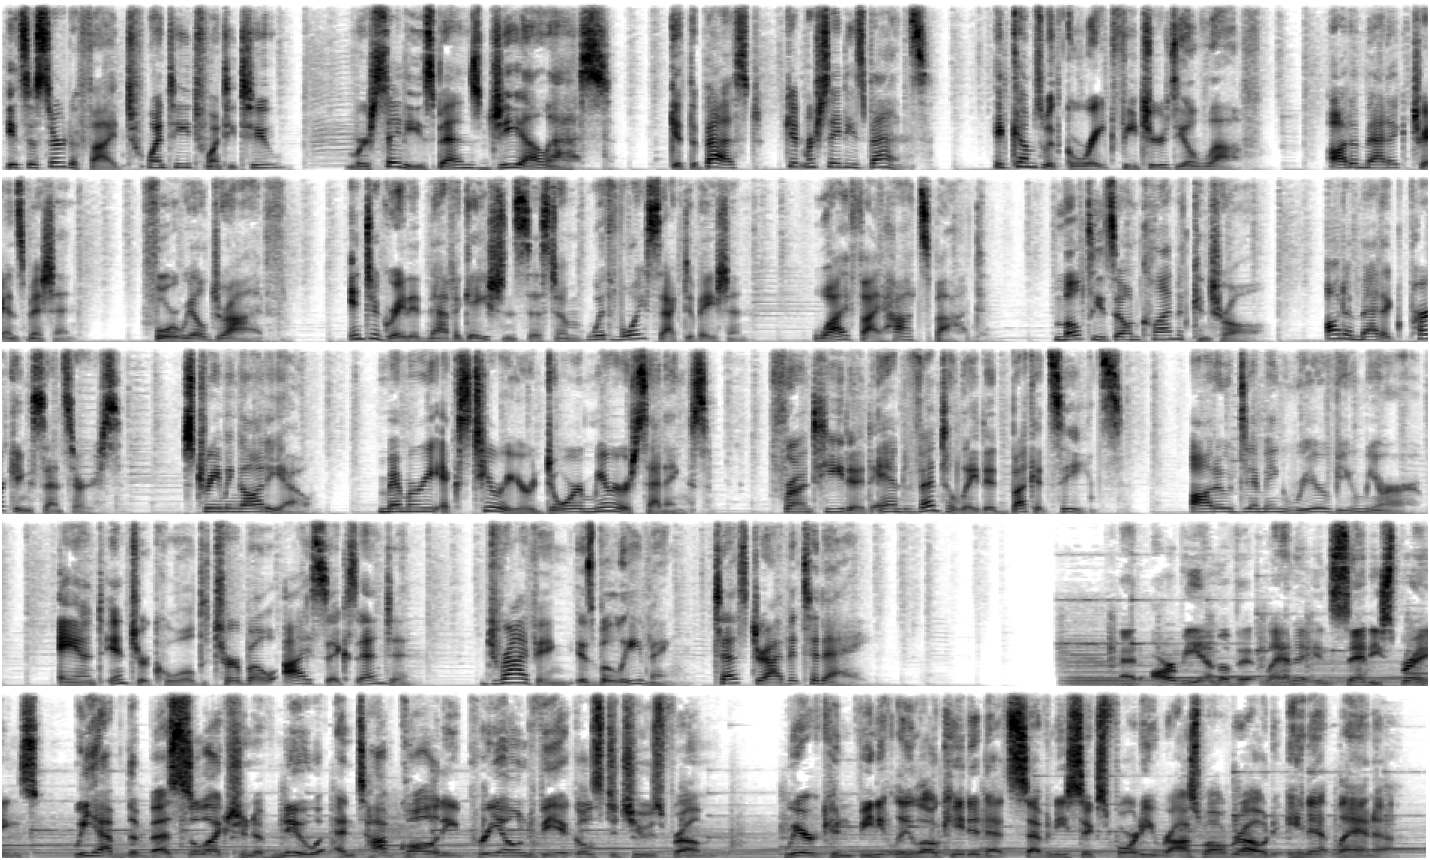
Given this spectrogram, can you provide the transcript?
It's a certified 2022 Mercedes Benz GLS. Get the best, get Mercedes Benz. It comes with great features you'll love automatic transmission, four wheel drive, integrated navigation system with voice activation, Wi Fi hotspot, multi zone climate control, automatic parking sensors, streaming audio, memory exterior door mirror settings, front heated and ventilated bucket seats, auto dimming rear view mirror, and intercooled turbo i6 engine. Driving is believing. Test drive it today. At RBM of Atlanta in Sandy Springs, we have the best selection of new and top quality pre owned vehicles to choose from. We are conveniently located at 7640 Roswell Road in Atlanta.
